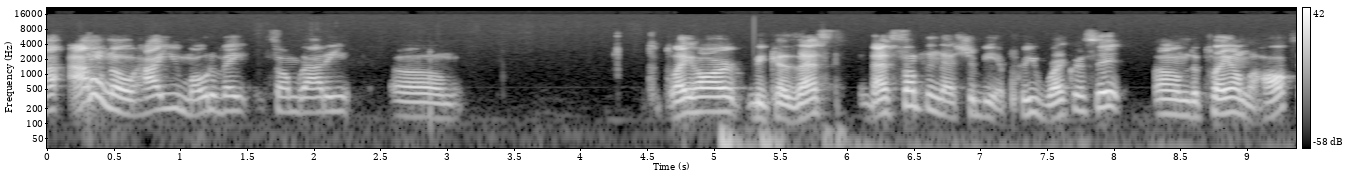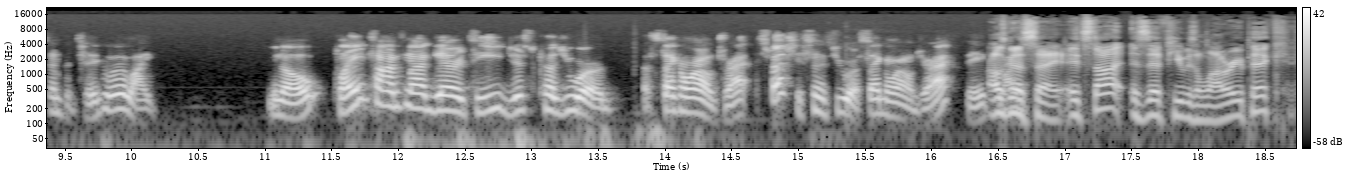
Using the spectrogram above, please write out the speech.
I, I don't know how you motivate somebody um to play hard because that's that's something that should be a prerequisite um to play on the Hawks in particular. Like, you know, playing time's not guaranteed just because you were a second round draft, especially since you were a second round draft pick. I was like, gonna say it's not as if he was a lottery pick.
